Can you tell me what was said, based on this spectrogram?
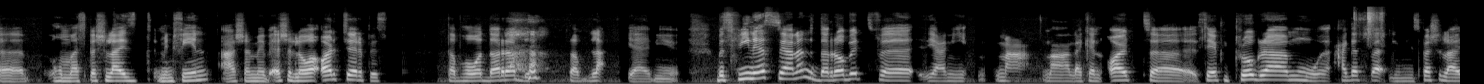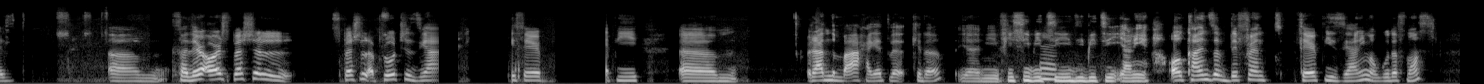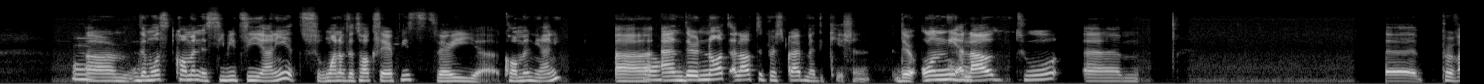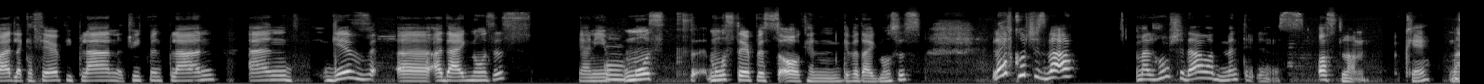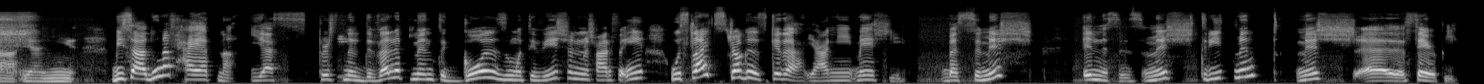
uh, هم specialized من فين عشان ما يبقاش اللي هو art therapist طب هو اتدرب لا طب لا يعني بس في ناس فعلا اتدربت في يعني مع مع like an art uh, therapy program وحاجه سب- يعني specialized um, ف there are special special approaches يعني therapy um, random بقى حاجات كده يعني في سي بي تي دي بي تي يعني all kinds of different therapies يعني موجودة في مصر um, the most common is CBT يعني it's one of the talk therapies it's very uh, common يعني uh, Oh. and they're not allowed to prescribe medication they're only allowed to um, uh, provide like a therapy plan a treatment plan and give uh, a diagnosis يعني most most therapists all can give a diagnosis life coaches بقى ما لهمش دعوة بمنتل illness أصلا اوكي ما يعني بيساعدونا في حياتنا يس personal development goals motivation مش عارفة ايه وسلايت struggles كده يعني ماشي بس مش illnesses مش treatment مش uh, therapy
